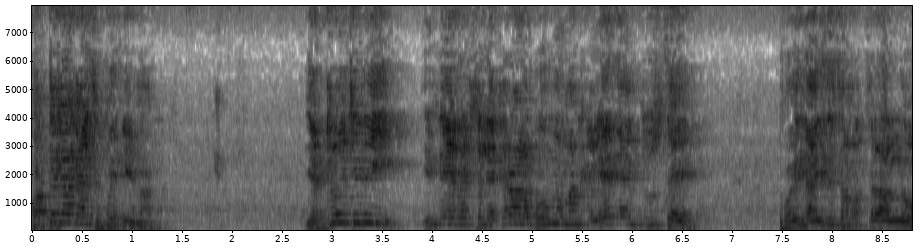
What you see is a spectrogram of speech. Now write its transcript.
కొత్తగా కలిసిపోయినాయి నాకు. ఎట్లొచ్చినాయి? ఇన్ని లక్షల ఎకరాల భూమి మనకి లేదని చూస్తే పోయిన ఐదు సంవత్సరాల్లో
